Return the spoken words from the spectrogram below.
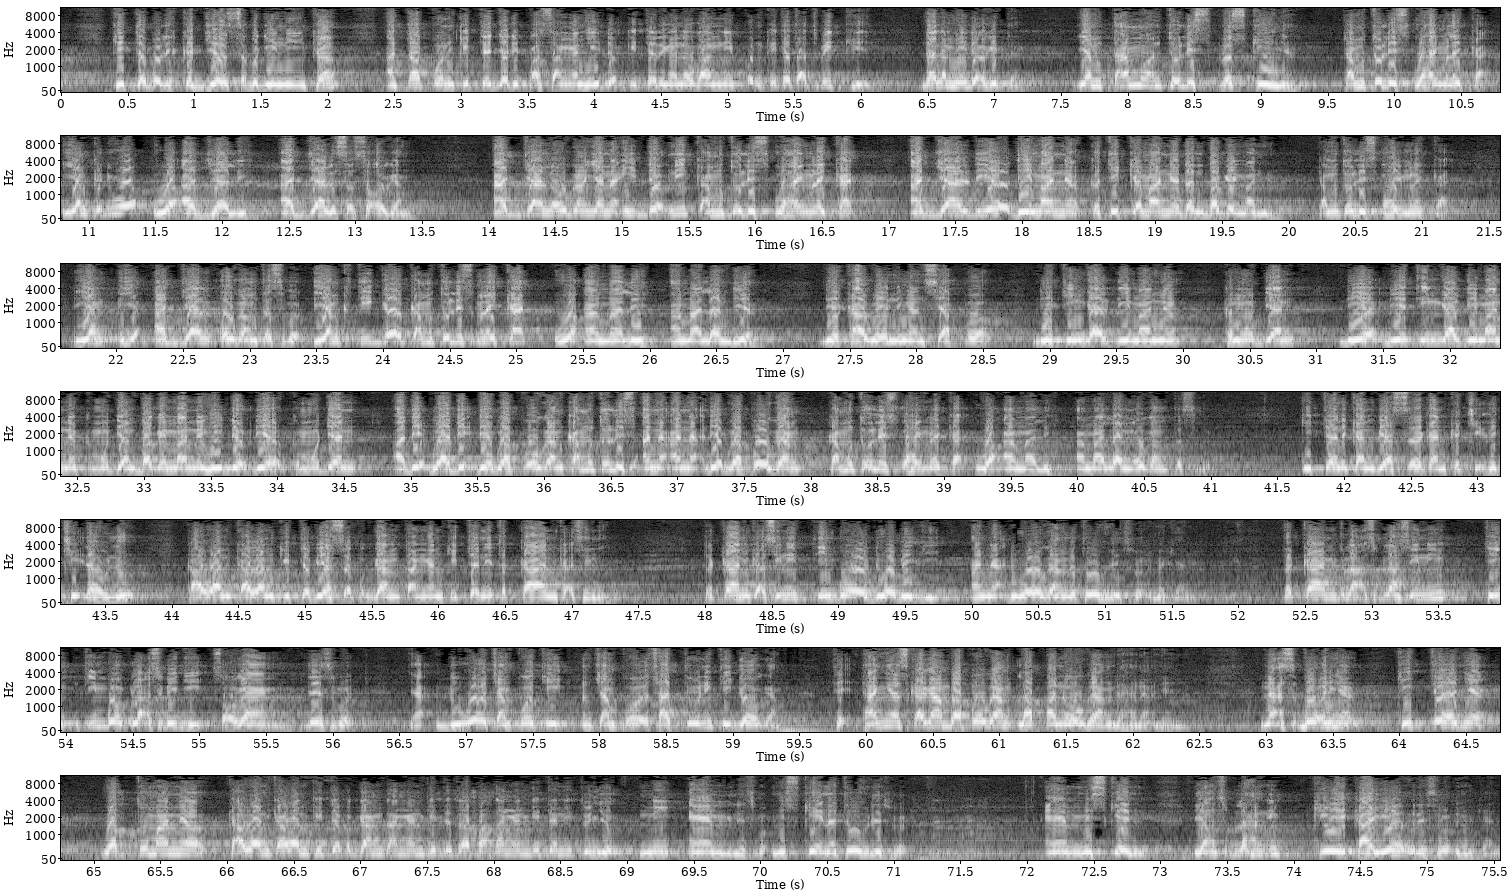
Kita boleh kerja sebegini ke? Ataupun kita jadi pasangan hidup kita dengan orang ni pun kita tak terfikir dalam hidup kita. Yang pertama tulis rezekinya kamu tulis wahai malaikat. Yang kedua wa ajali ajal seseorang. Ajal orang yang nak hidup ni kamu tulis wahai malaikat. Ajal dia di mana ketika mana dan bagaimana. Kamu tulis wahai malaikat. Yang, yang ajal orang tersebut. Yang ketiga kamu tulis malaikat. Wa amali amalan dia. Dia kahwin dengan siapa dia tinggal di mana. Kemudian dia dia tinggal di mana kemudian bagaimana hidup dia kemudian adik-beradik dia berapa orang kamu tulis anak-anak dia berapa orang kamu tulis wahai malaikat wa amali amalan orang tersebut. Kita ni kan biasa kan kecil-kecil dahulu kawan-kawan kita biasa pegang tangan kita ni tekan kat sini. Tekan kat sini timbul dua biji. Anak dua orang tu dia sebut demikian. Tekan pula sebelah sini timbul pula sebiji seorang dia sebut. Ya, dua campur campur satu ni tiga orang tanya sekarang berapa orang? Lapan orang dah anak dia. Nak sebutnya kitanya waktu mana kawan-kawan kita pegang tangan kita tapak tangan kita ni tunjuk. Ni M dia sebut. Miskin lah tu dia sebut. M miskin. Yang sebelah ni K kaya dia sebut demikian.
